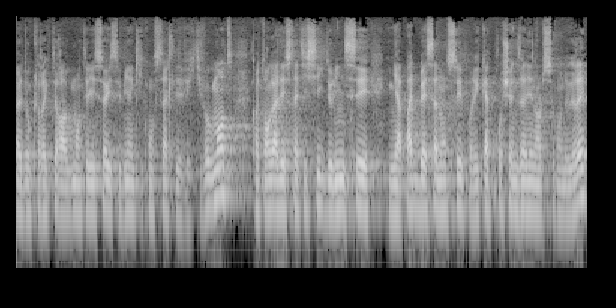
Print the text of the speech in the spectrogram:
Euh, donc le recteur a augmenté les seuils, c'est bien qu'il constate que les effectifs augmentent. Quand on regarde les statistiques de l'INSEE, il n'y a pas de baisse annoncée pour les quatre prochaines années dans le second degré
